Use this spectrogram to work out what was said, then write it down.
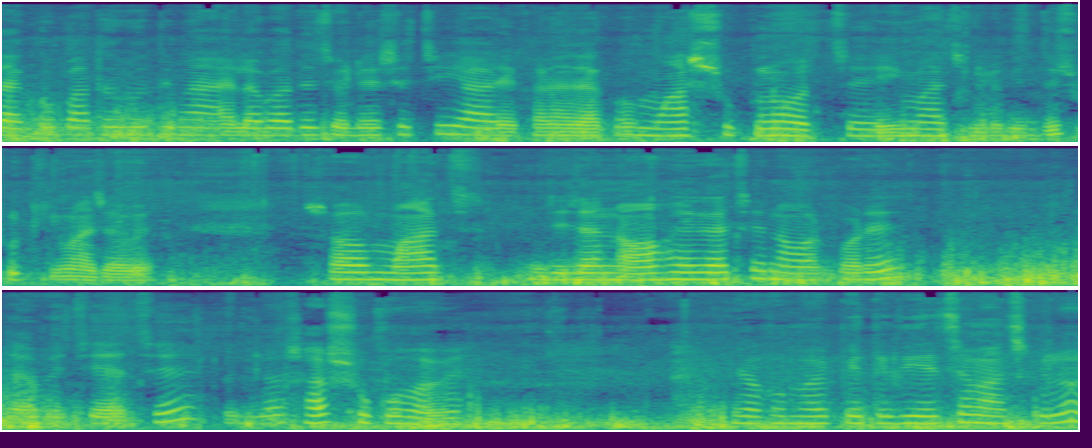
দেখো পাথর প্রতিমা আয়লাবাদে চলে এসেছি আর এখানে দেখো মাছ শুকনো হচ্ছে। এই মাছগুলো কিন্তু শুটকি মাছ হবে। সব মাছ যে যা নেওয়া হয়ে গেছে নেওয়ার পরে যা বেঁচে আছে এগুলো সব শুকো হবে। এরকমভাবে পেতে দিয়েছে মাছগুলো।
